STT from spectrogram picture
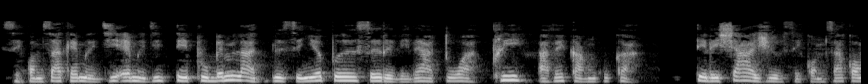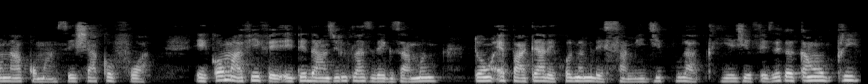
C'est comme ça qu'elle me dit, elle me dit, tes problèmes là, le Seigneur peut se révéler à toi. Prie avec Anguka. Télécharge, c'est comme ça qu'on a commencé chaque fois. Et comme ma fille était dans une classe d'examen, donc elle partait à l'école même les samedis pour la prière. Je faisais que quand on prie,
